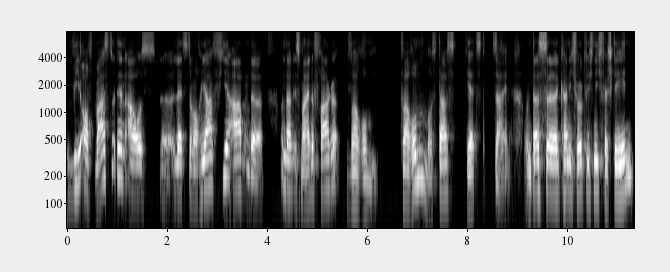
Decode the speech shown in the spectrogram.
wie oft warst du denn aus letzte Woche? Ja, vier Abende. Und dann ist meine Frage, warum? Warum muss das jetzt sein? Und das äh, kann ich wirklich nicht verstehen.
